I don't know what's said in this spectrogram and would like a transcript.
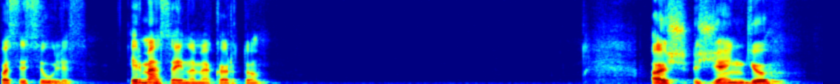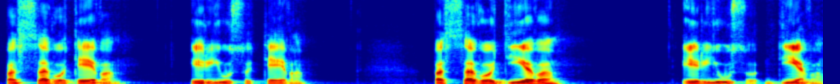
pasisiūlys. Ir mes einame kartu. Aš žengiu pas savo tėvą ir jūsų tėvą, pas savo dievą ir jūsų dievą.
